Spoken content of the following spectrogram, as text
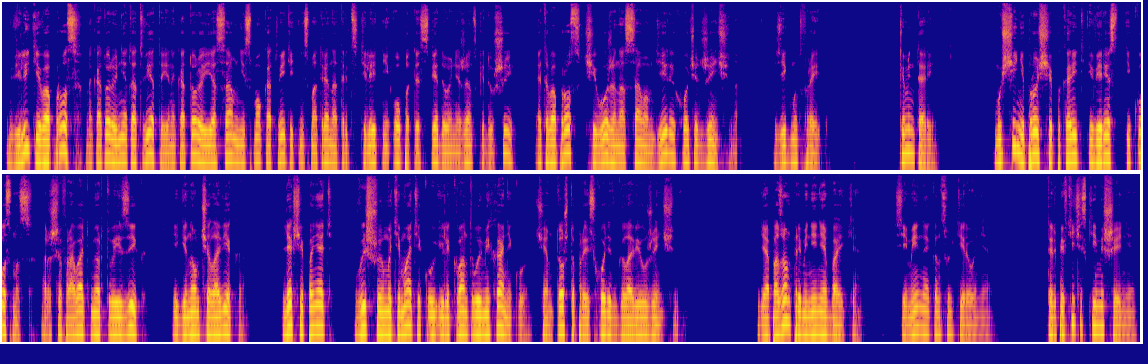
Великий вопрос, на который нет ответа и на который я сам не смог ответить, несмотря на 30-летний опыт исследования женской души, это вопрос, чего же на самом деле хочет женщина. Зигмунд Фрейд. Комментарий. Мужчине проще покорить Эверест и космос, расшифровать мертвый язык и геном человека. Легче понять высшую математику или квантовую механику, чем то, что происходит в голове у женщины. Диапазон применения байки. Семейное консультирование. Терапевтические мишени.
